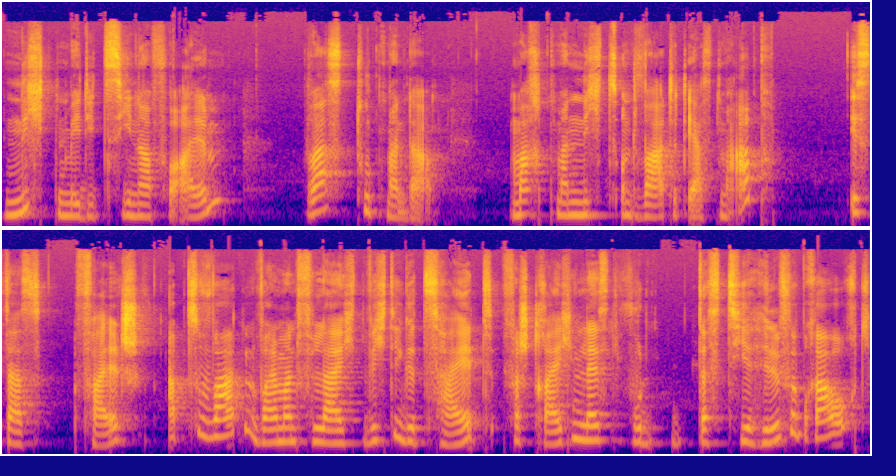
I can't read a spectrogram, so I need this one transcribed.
Nichtmediziner vor allem, was tut man da? Macht man nichts und wartet erstmal ab? Ist das falsch abzuwarten, weil man vielleicht wichtige Zeit verstreichen lässt, wo das Tier Hilfe braucht?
